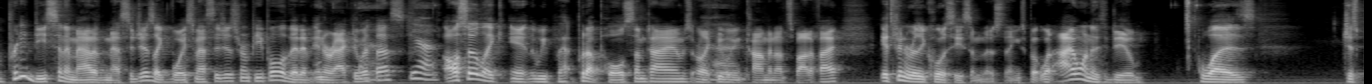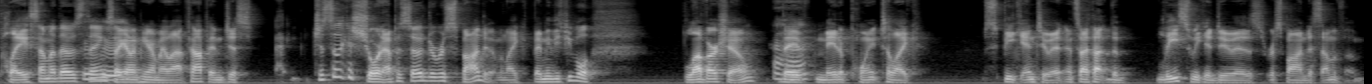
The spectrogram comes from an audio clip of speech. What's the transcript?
a pretty decent amount of messages, like voice messages from people that have interacted with us. Yeah. Also, like it, we put up polls sometimes, or like people Uh-huh. can comment on Spotify. It's been really cool to see some of those things. But what I wanted to do was just play some of those things. So I Mhm. got them here on my laptop and just just like a short episode to respond to them. Like I mean, these people love our show. Uh-huh. They've made a point to like speak into it, and so I thought the least we could do is respond to some of them.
